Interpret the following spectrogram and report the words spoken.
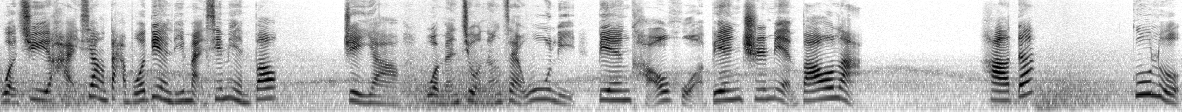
我去海象大伯店里买些面包。”这样，我们就能在屋里边烤火边吃面包了。好的，咕噜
